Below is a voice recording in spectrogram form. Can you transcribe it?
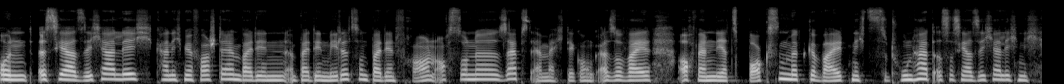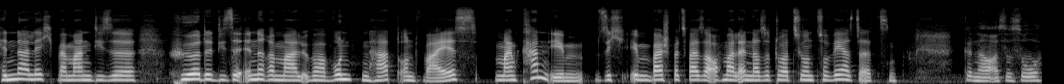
Und ist ja sicherlich, kann ich mir vorstellen, bei den, bei den Mädels und bei den Frauen auch so eine Selbstermächtigung. Also, weil auch wenn jetzt Boxen mit Gewalt nichts zu tun hat, ist es ja sicherlich nicht hinderlich, wenn man diese Hürde, diese innere mal überwunden hat und weiß, man kann eben sich eben beispielsweise auch mal in der Situation zur Wehr setzen. Genau, also so,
